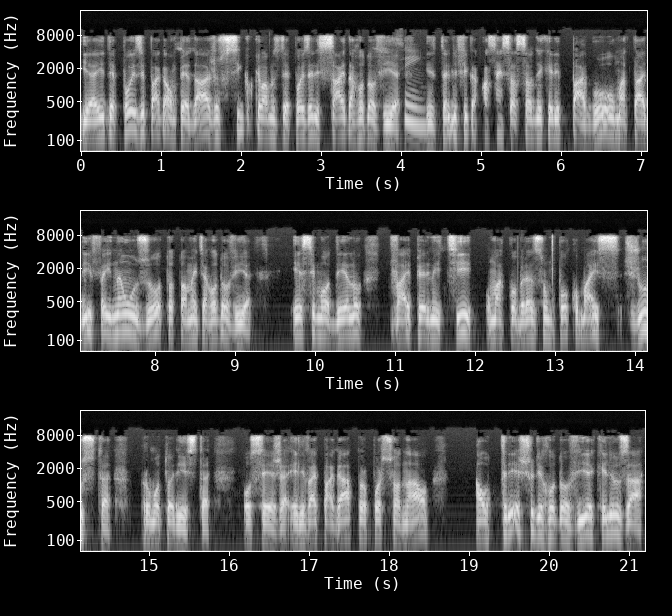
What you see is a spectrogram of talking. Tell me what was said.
e aí depois de pagar um pedágio, cinco quilômetros depois ele sai da rodovia. Sim. Então ele fica com a sensação de que ele pagou uma tarifa e não usou totalmente a rodovia. Esse modelo vai permitir uma cobrança um pouco mais justa para o motorista. Ou seja, ele vai pagar proporcional ao trecho de rodovia que ele usar.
